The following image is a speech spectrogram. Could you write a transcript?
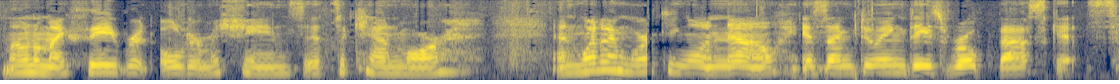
one of my favorite older machines. It's a Kenmore. And what I'm working on now is I'm doing these rope baskets.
